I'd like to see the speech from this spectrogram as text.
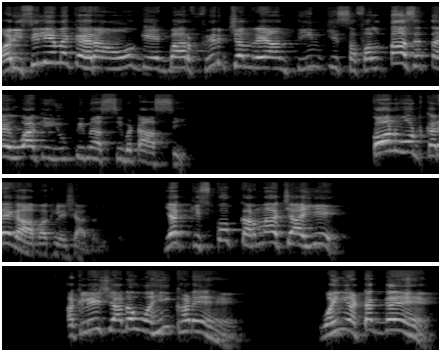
और इसीलिए मैं कह रहा हूँ कि एक बार फिर चंद्रयान तीन की सफलता से तय हुआ कि यूपी में अस्सी बटा अस्सी। कौन वोट करेगा आप, अखिलेश यादव जी को? या किसको करना चाहिए? अखिलेश यादव वहीं खड़े हैं, वहीं अटक गए हैं।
